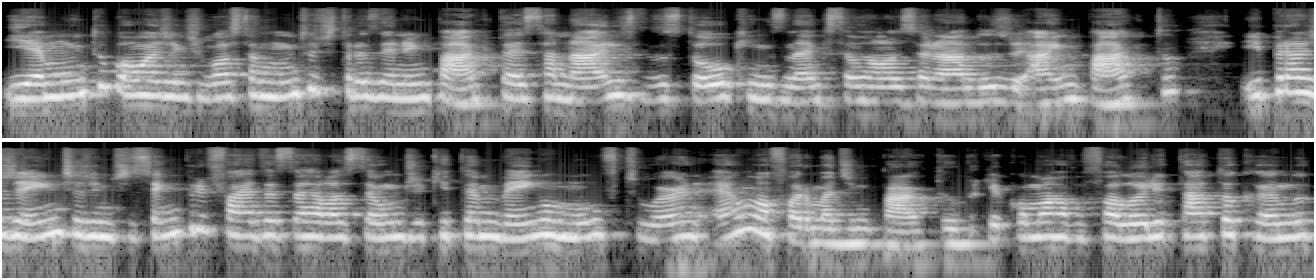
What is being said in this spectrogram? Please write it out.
E é muito bom, a gente gosta muito de trazer no impacto essa análise dos tokens, né, que são relacionados a impacto. E para a gente, a gente sempre faz essa relação de que também o Move to Earn é uma forma de impacto, porque como a Rafa falou, ele está tocando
